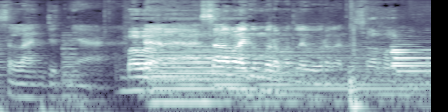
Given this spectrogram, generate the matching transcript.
selanjutnya Bye-bye. Dan, assalamualaikum warahmatullahi wabarakatuh Assalamualaikum.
